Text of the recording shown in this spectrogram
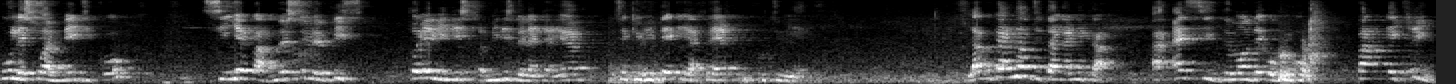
pour les soins médicaux signée par Monsieur le vice-premier ministre, ministre de l'Intérieur, Sécurité et Affaires coutumières. La gouverneure du Tanganyika a ainsi demandé au bureau par écrit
